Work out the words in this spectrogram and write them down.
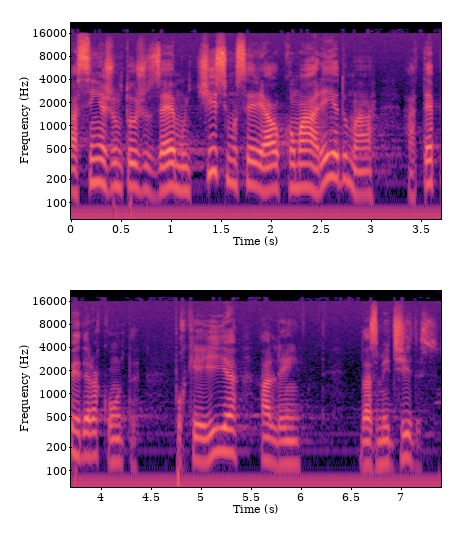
Assim ajuntou José muitíssimo cereal como a areia do mar, até perder a conta, porque ia além das medidas.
